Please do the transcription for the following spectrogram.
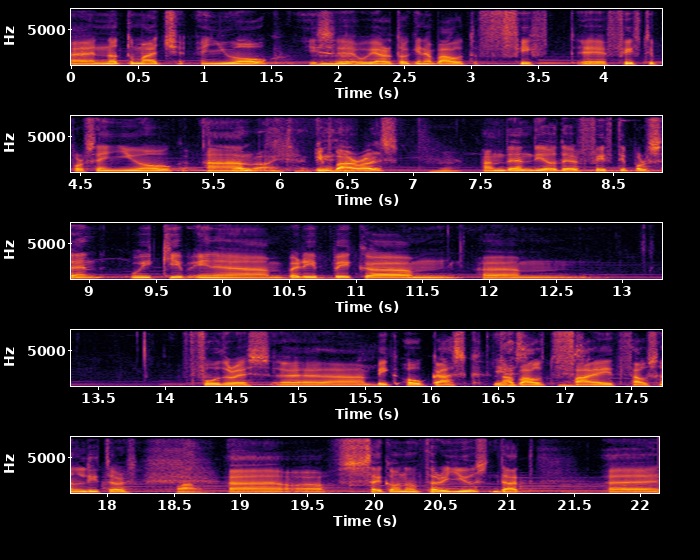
uh, not too much new oak. Is uh, we are talking about 50 percent new oak um, Oh, right, in okay. barrels. And then the other 50% we keep in a very big um, foudres, uh, big oak cask, Yes, about yes. 5,000 liters, Wow. uh, of second and third use that uh,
